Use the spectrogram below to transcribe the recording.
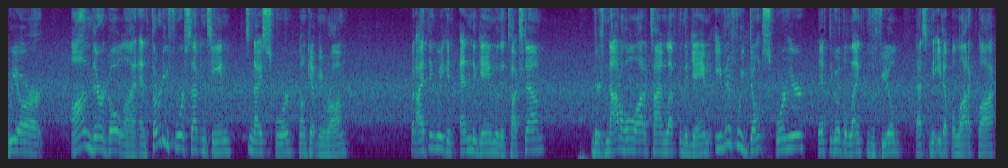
We are on their goal line, and 34-17, it's a nice score, don't get me wrong. But I think we can end the game with a touchdown. There's not a whole lot of time left in the game. Even if we don't score here, they have to go the length of the field. That's going to eat up a lot of clock.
